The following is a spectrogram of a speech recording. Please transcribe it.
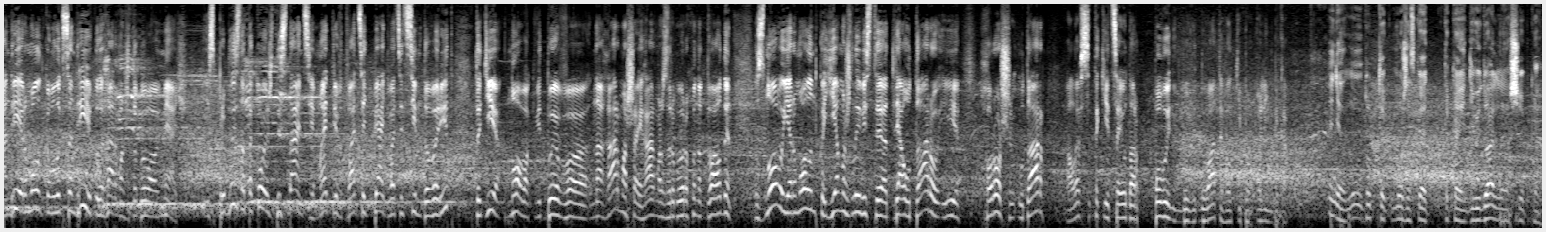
Андрія Ярмоленка в Олександрії, коли Гармаш добивав м'яч. Із приблизно такої ж дистанції, метрів 25-27 до воріт. Тоді Новак відбив е, на Гармаша, і Гармаш зробив рахунок 2-1. Знову Ярмоленко є можливість е, для удару і хороший удар. Але все-таки цей удар повинен був відбивати голкіпер Олімпіка. Не-не, ну тут, так, можно сказать, такая индивидуальная ошибка.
